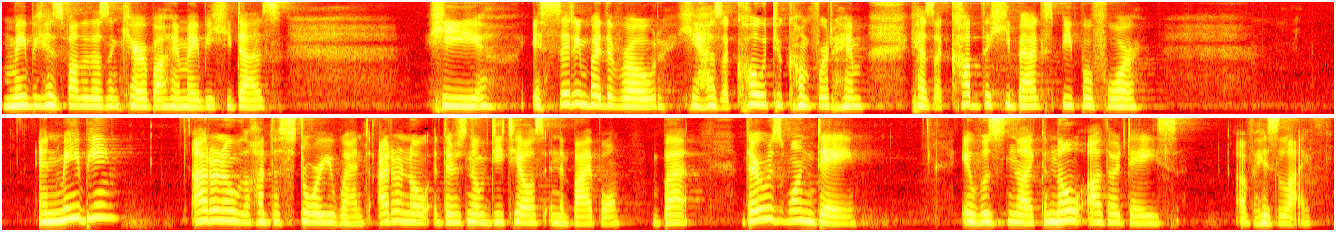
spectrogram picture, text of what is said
Maybe his father doesn't care about him, maybe he does. He is sitting by the road. He has a coat to comfort him, he has a cup that he begs people for. And maybe, I don't know how the story went. I don't know, there's no details in the Bible, but there was one day, it was like no other days of his life.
